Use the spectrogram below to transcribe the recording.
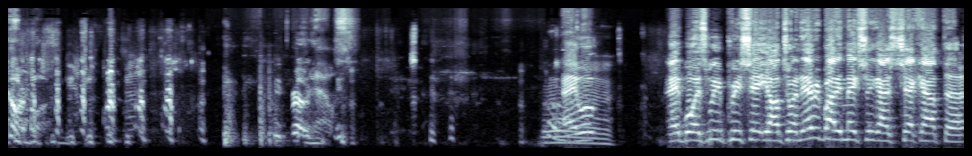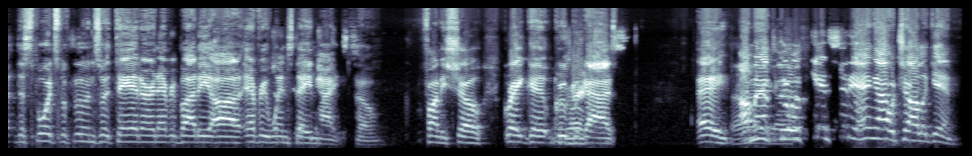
Car bar. Roadhouse. Hey, well, hey, boys, we appreciate y'all joining. Everybody, make sure you guys check out the the Sports Buffoons with Tanner and everybody uh, every Wednesday night. So, funny show, great g- group of guys. Hey, I'm gonna have to go to Kansas City, hang out with y'all again.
